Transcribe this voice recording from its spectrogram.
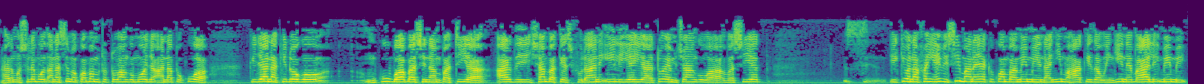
Almuslimu anasema kwamba mtoto wangu mmoja anapokuwa kijana kidogo mkubwa basi nampatia ardhi shamba kiasi fulani ili yeye atoe mchango wa wasiat ikiwa nafanya hivi si maana yake kwamba mimi nanyima haki za wengine bali mimi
